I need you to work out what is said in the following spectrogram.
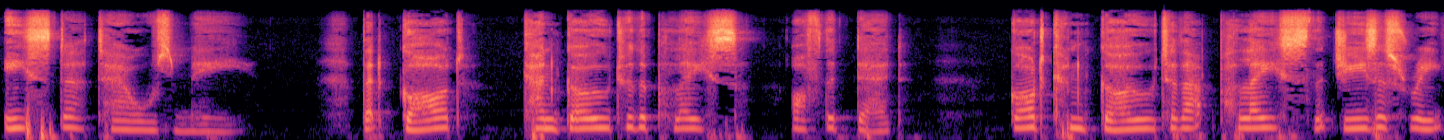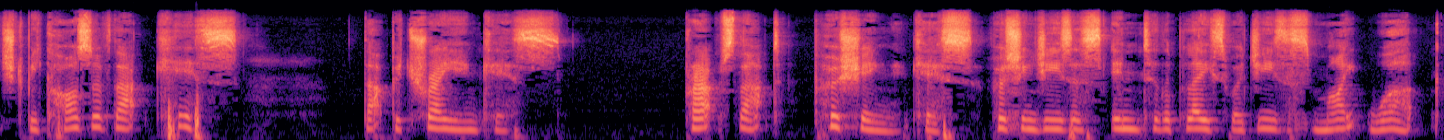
Easter tells me that God can go to the place of the dead. God can go to that place that Jesus reached because of that kiss, that betraying kiss. Perhaps that pushing kiss, pushing Jesus into the place where Jesus might work.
